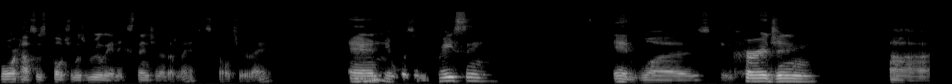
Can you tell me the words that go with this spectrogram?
Morehouse's culture was really an extension of Atlanta's culture, right? And Mhm. it was embracing, it was encouraging. Uh,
